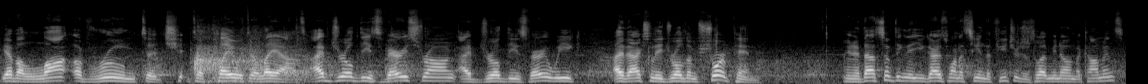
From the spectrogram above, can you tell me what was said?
you have a lot of room to, to play with your layouts. I've drilled these very strong, I've drilled these very weak, I've actually drilled them short pin. And if that's something that you guys want to see in the future, just let me know in the comments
